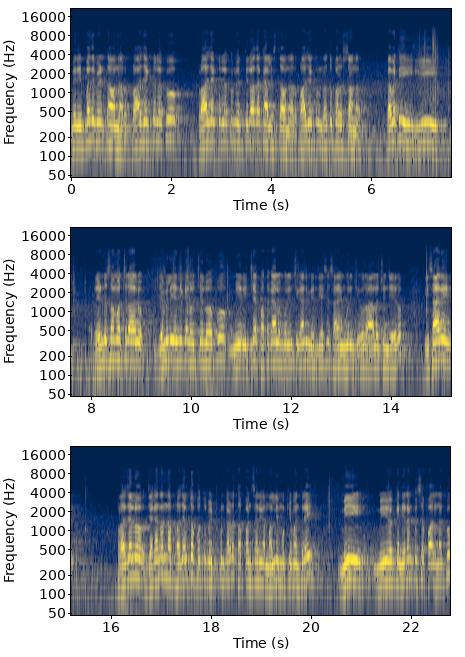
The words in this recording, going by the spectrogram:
మీరు ఇబ్బంది పెడతా ఉన్నారు. ప్రాజెక్టులకు ప్రాజెక్టులకు మీరు తిలోదకాలు ఇస్తూ ఉన్నారు. ప్రాజెక్టులను రద్దుపరుస్తూ ఉన్నారు. కాబట్టి ఈ రెండు సంవత్సరాలు జమిలీ ఎన్నికలు వచ్చేలోపు మీరు ఇచ్చే పథకాల గురించి కానీ మీరు చేసే సాయం గురించి ఎవరు ఆలోచన చేయరు. ఈసారి ప్రజలు జగనన్న ప్రజలతో పొత్తు పెట్టుకుంటాడు తప్పనిసరిగా మళ్ళీ ముఖ్యమంత్రి మీ మీ యొక్క నిరంకుశ పాలనకు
